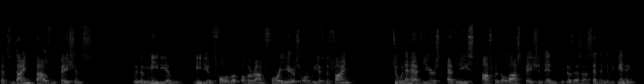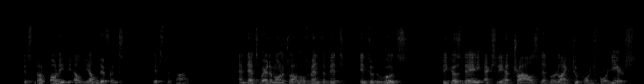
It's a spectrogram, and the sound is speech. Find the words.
That's 9,000 patients with a medium median follow-up of around four years, or we have defined two and a half years at least after the last patient in. Because as I said in the beginning, it's not only the LDL difference, it's the time. And that's where the monoclonals went a bit into the woods because they actually had trials that were like 2.4 years,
